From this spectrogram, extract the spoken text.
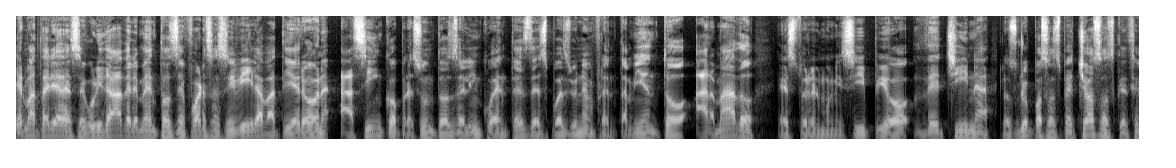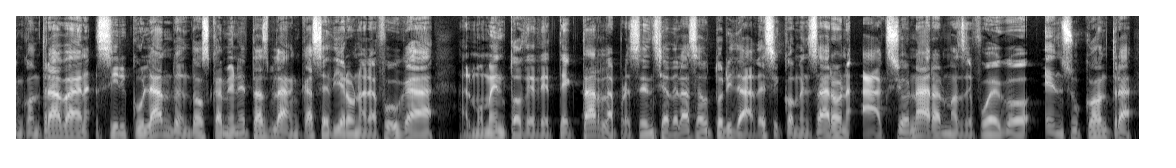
Y en materia de seguridad, elementos de Fuerza Civil abatieron a cinco presuntos delincuentes después de un enfrentamiento armado, esto en el municipio de China. Los grupos sospechosos que se encontraban circulando en dos camionetas blancas se dieron a la fuga al momento de detectar la presencia de las autoridades y comenzaron a accionar armas de fuego en su contra.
